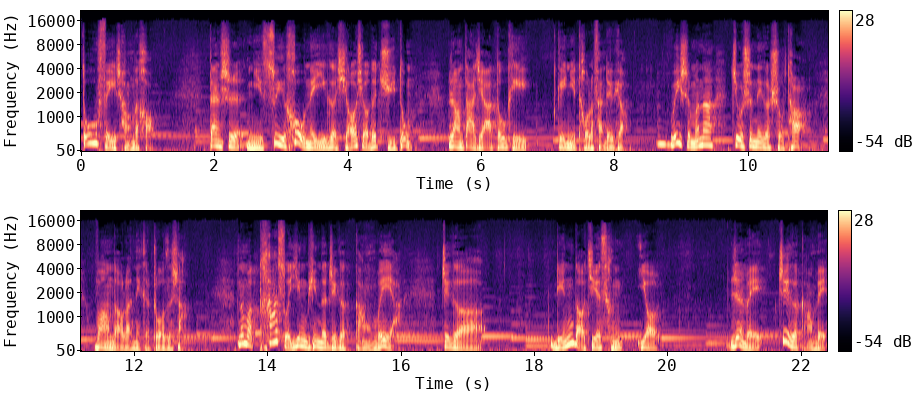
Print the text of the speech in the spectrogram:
都非常的好，但是你最后那一个小小的举动，让大家都给给你投了反对票。为什么呢？就是那个手套忘到了那个桌子上。那么他所应聘的这个岗位啊，这个领导阶层要认为。这个岗位，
